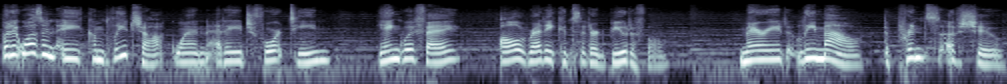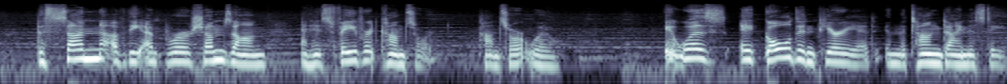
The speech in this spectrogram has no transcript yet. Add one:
But it wasn't a complete shock when, at age 14, Yang Guifei, already considered beautiful, married Li Mao, the Prince of Shu, the son of the Emperor Xuanzong and his favorite consort, Consort Wu. It was a golden period in the Tang Dynasty,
